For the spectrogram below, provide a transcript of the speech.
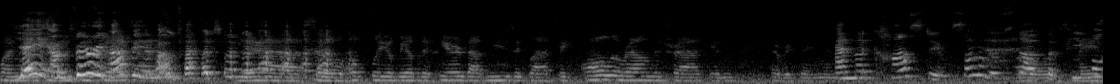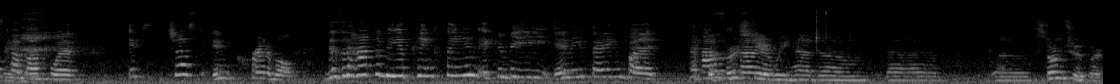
finalizing Yay! I'm very happy about that. Yeah, so hopefully you'll be able to hear that music blasting all around the track and everything. And, And the costumes, some of the stuff Oh, that people amazing. come up with, it's just incredible. Does it have to be a pink theme? It can be anything, but the first that? year we had um, the uh, stormtrooper.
